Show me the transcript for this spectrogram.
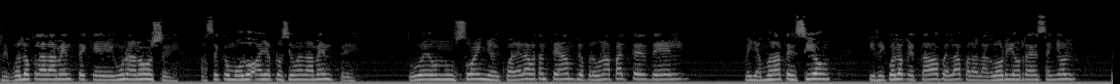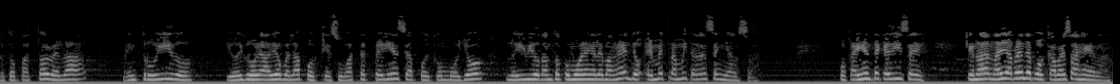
recuerdo claramente que en una noche, hace como dos años aproximadamente, tuve un sueño, el cual era bastante amplio, pero una parte de él me llamó la atención y recuerdo que estaba, ¿verdad?, para la gloria y honra del Señor, nuestro pastor, ¿verdad?, me ha instruido y doy gloria a Dios, ¿verdad?, porque su vasta experiencia, pues como yo no he vivido tanto como él en el Evangelio, él me transmite la enseñanza. Porque hay gente que dice que nadie aprende por cabeza ajena.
